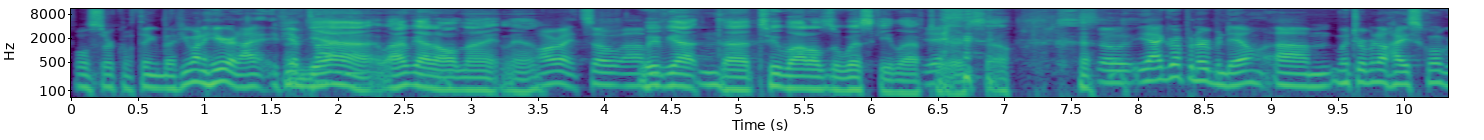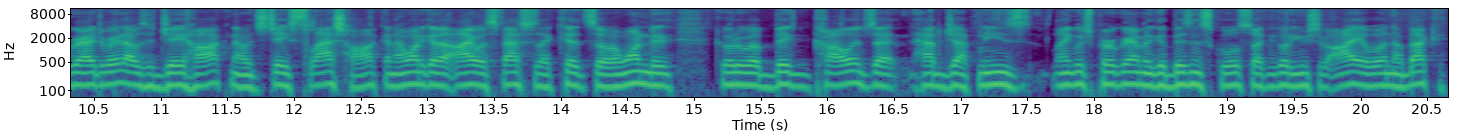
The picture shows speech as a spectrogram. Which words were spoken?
full circle thing. But if you want to hear it, I if you have time, yeah, I've got all night, man. All right, so um, we've got mm. uh, two bottles of whiskey left yeah. here. So, so yeah, I grew up in Urbandale. Um, went to Urbandale High School, graduated. I was a Jayhawk. Now it's J slash Hawk, and I wanted to get to Iowa as fast as I could. So I wanted to go to a big college that had a Japanese language program and a good business school, so I could go to University of Iowa. Now back.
